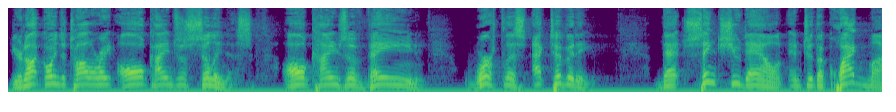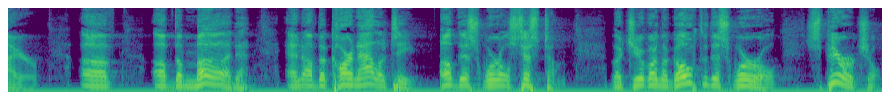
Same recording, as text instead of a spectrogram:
You're not going to tolerate all kinds of silliness, all kinds of vain, worthless activity that sinks you down into the quagmire of, of the mud and of the carnality of this world system. But you're going to go through this world spiritual.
